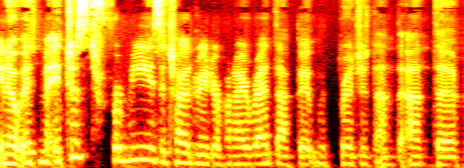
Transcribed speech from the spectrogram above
You know, it it just for me as a child reader when I read that bit with Bridget and and the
